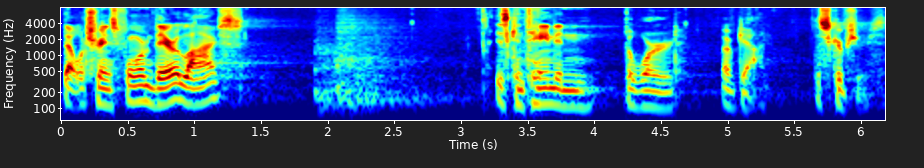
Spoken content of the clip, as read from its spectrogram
that will transform their lives is contained in the Word of God, the Scriptures.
